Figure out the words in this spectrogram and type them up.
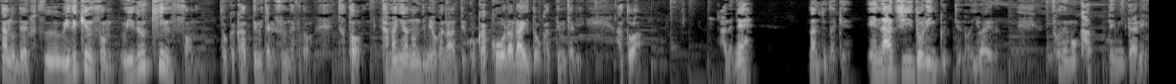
なので、普通、ウィルキンソン、ウィルキンソンとか買ってみたりするんだけど、ちょっとたまには飲んでみようかなっていうコカ・コーラライトを買ってみたり、あとは、あれね、なんて言うんだっけ、エナジードリンクっていうの、いわゆる。それも買ってみたり、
